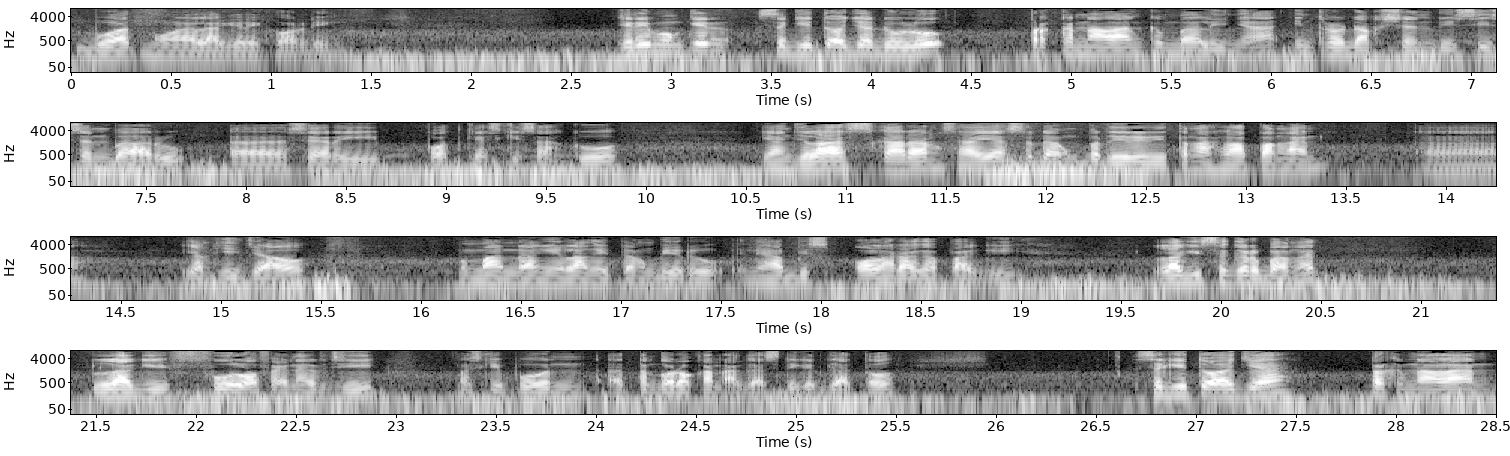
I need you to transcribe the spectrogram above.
buat mulai lagi recording. Jadi mungkin segitu aja dulu perkenalan kembalinya, introduction di season baru uh, seri podcast kisahku. Yang jelas sekarang saya sedang berdiri di tengah lapangan uh, yang hijau, memandangi langit yang biru. Ini habis olahraga pagi, lagi seger banget lagi full of energy meskipun uh, tenggorokan agak sedikit gatel. Segitu aja perkenalan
